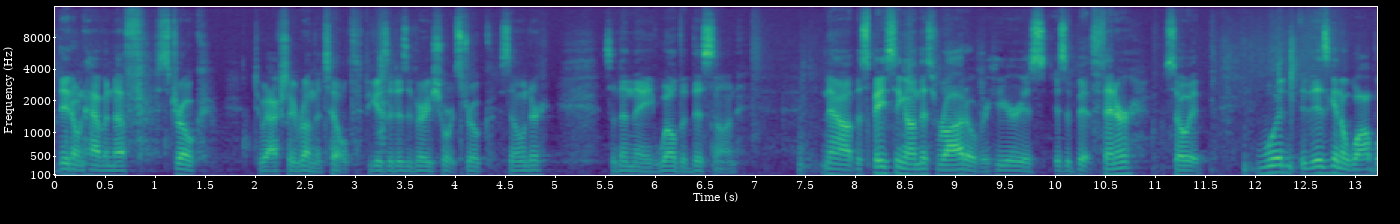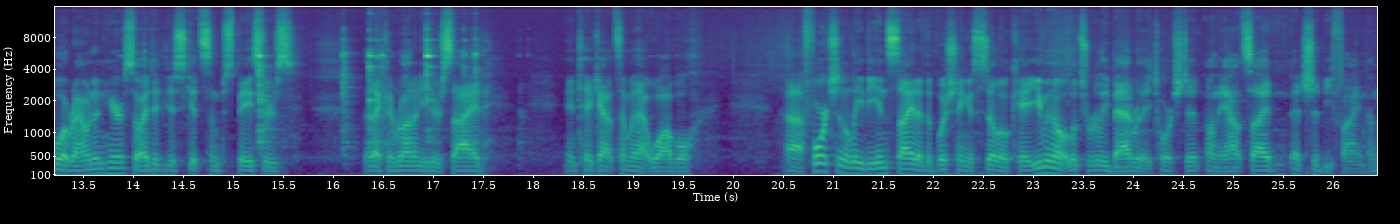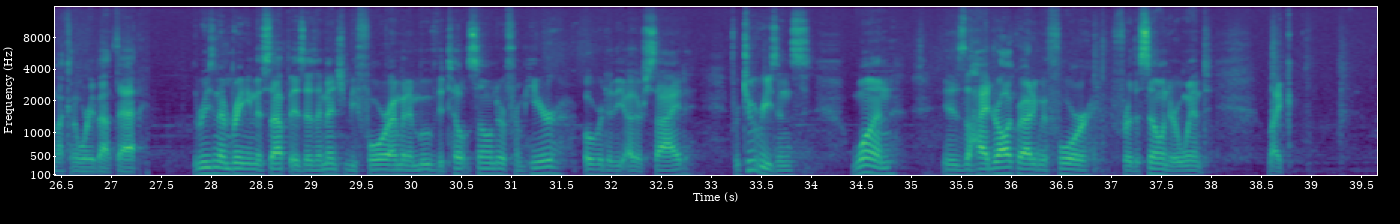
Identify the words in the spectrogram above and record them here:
they don't have enough stroke to actually run the tilt because it is a very short stroke cylinder. So then they welded this on. Now the spacing on this rod over here is is a bit thinner, so it would it is going to wobble around in here. So I did just get some spacers that I can run on either side and take out some of that wobble. Uh, fortunately, the inside of the bushing is still okay, even though it looks really bad where they torched it on the outside. That should be fine. I'm not going to worry about that. The reason I'm bringing this up is, as I mentioned before, I'm going to move the tilt cylinder from here over to the other side for two reasons. One is the hydraulic routing before for the cylinder went like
